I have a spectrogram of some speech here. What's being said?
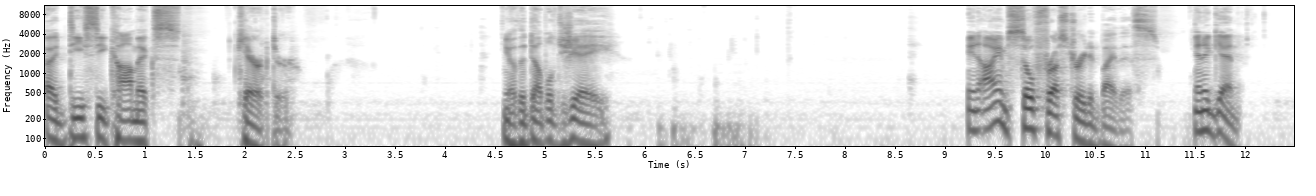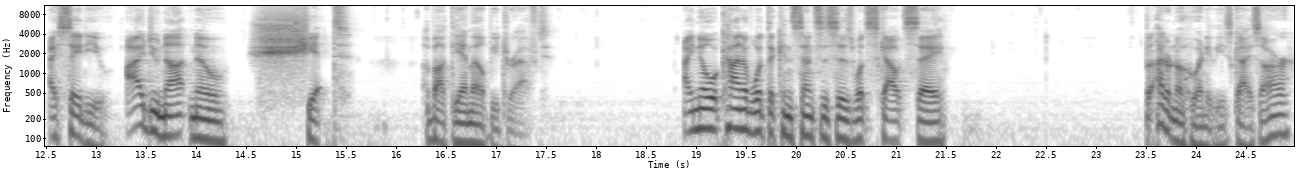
a DC Comics character. You know, the double J. And I am so frustrated by this. And again, I say to you, I do not know shit about the MLB draft. I know kind of what the consensus is, what scouts say, but I don't know who any of these guys are,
